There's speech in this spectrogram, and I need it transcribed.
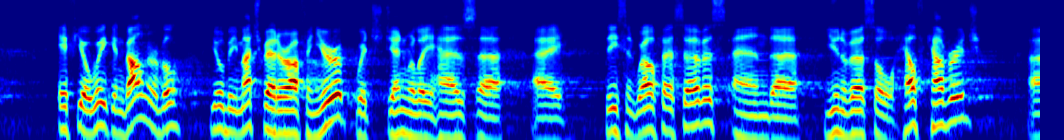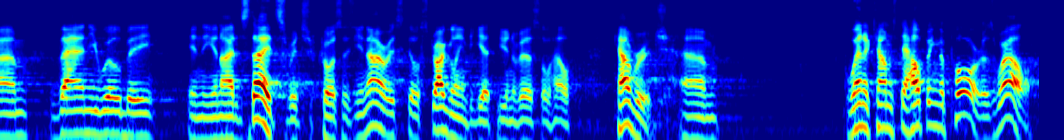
if you're weak and vulnerable, you'll be much better off in Europe, which generally has uh, a decent welfare service and uh, universal health coverage, um, than you will be in the United States, which, of course, as you know, is still struggling to get universal health coverage. Um, when it comes to helping the poor as well,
